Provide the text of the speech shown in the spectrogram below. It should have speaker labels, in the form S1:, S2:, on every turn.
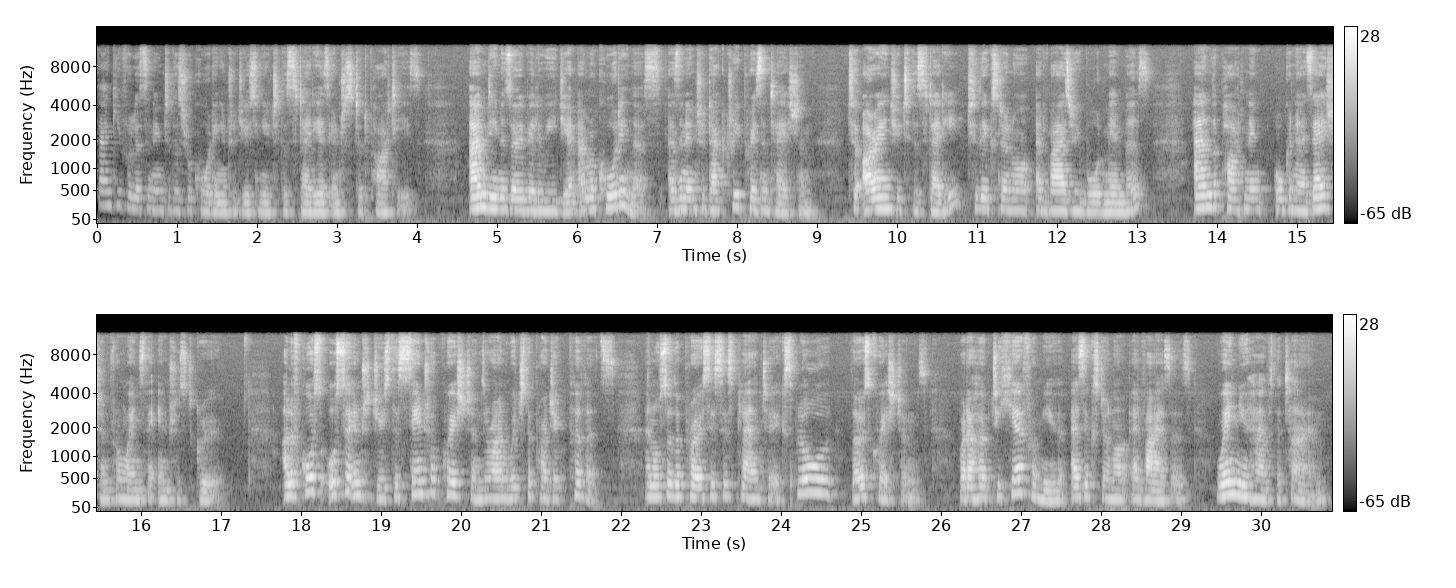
S1: Thank you for listening to this recording introducing you to the study as interested parties. I'm Dina Zoe Belluigi and I'm recording this as an introductory presentation to orient you to the study, to the external advisory board members, and the partnering organisation from whence the interest grew. I'll of course also introduce the central questions around which the project pivots and also the processes planned to explore those questions, what I hope to hear from you as external advisors when you have the time,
